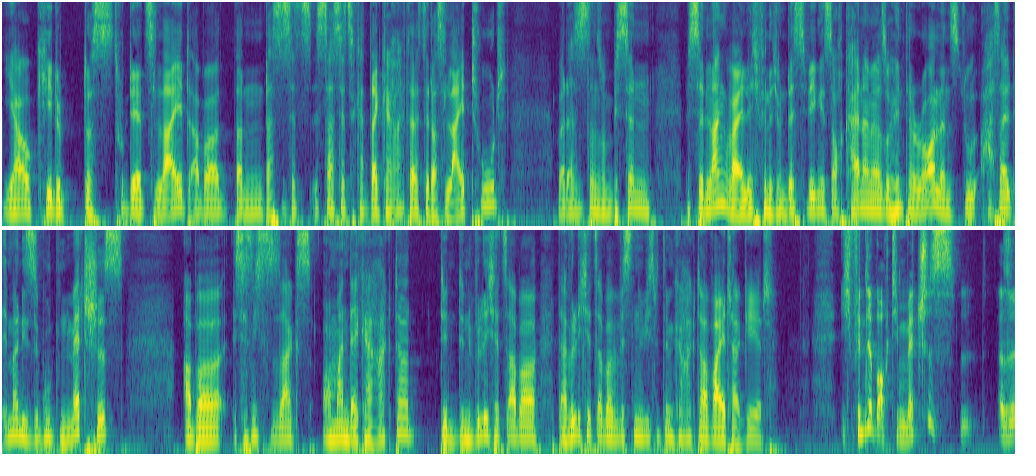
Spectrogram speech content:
ja, okay, du, das tut dir jetzt leid, aber dann, das ist jetzt, ist das jetzt dein Charakter, dass dir das leid tut? Weil das ist dann so ein bisschen, bisschen langweilig, finde ich. Und deswegen ist auch keiner mehr so hinter Rollins. Du hast halt immer diese guten Matches, aber ist jetzt nicht so, du sagst, oh Mann, der Charakter, den, den will ich jetzt aber, da will ich jetzt aber wissen, wie es mit dem Charakter weitergeht. Ich finde aber auch die Matches, also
